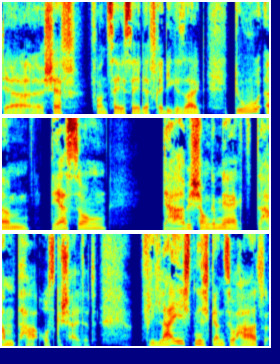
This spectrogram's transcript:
der äh, Chef von Say der Freddy, gesagt, du, ähm, der Song, da habe ich schon gemerkt, da haben ein paar ausgeschaltet. Vielleicht nicht ganz so hart.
